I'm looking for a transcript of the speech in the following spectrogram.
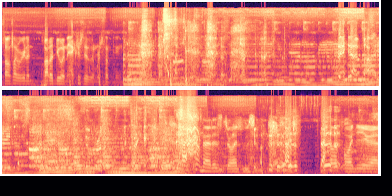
Sounds like we're gonna about to do an exorcism or something. Say that body. Supra. that is Jordan's California.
